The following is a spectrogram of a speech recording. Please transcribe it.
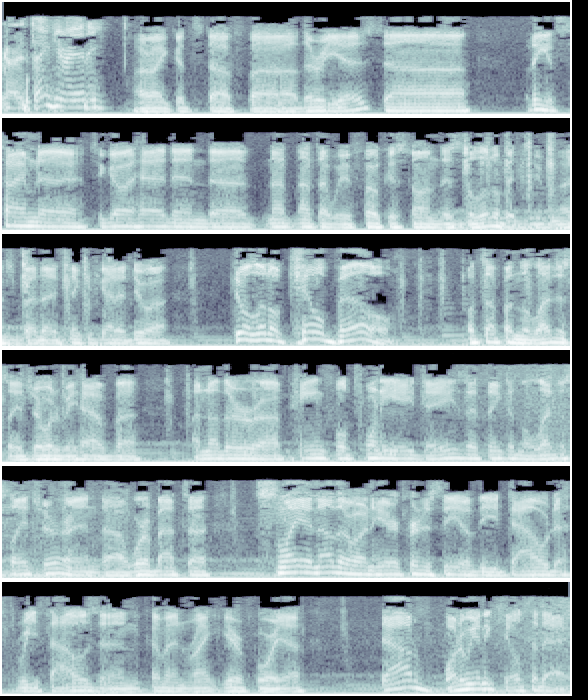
All right, thank you, Andy. All right, good stuff. Uh, there he is. I think it's time to to go ahead and uh, not not that we've focused on this a little bit too much, but I think we've got to do a do a little kill bill. What's up in the legislature? What do we have? Uh, another uh, painful 28 days, I think, in the legislature, and uh, we're about to slay another one here, courtesy of the Dowd 3000 coming right here for you. Dowd, what are we going to kill today?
